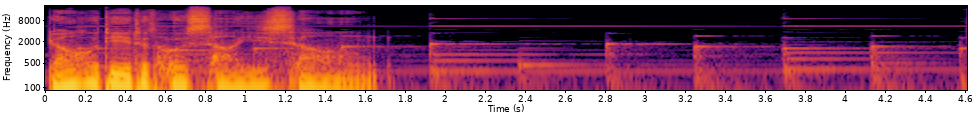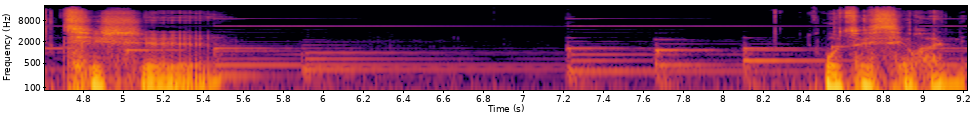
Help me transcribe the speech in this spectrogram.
然后低着头想一想。其实，我最喜欢你。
